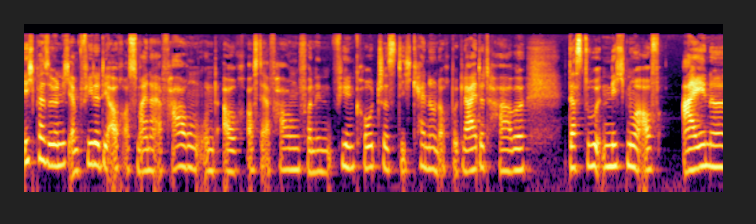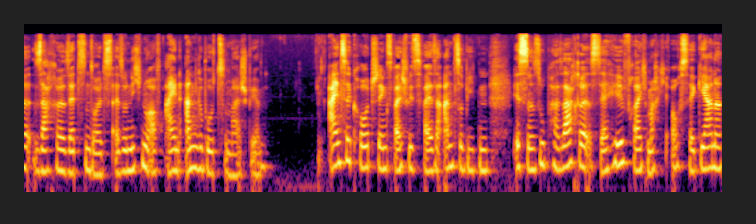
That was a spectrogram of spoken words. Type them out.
Ich persönlich empfehle dir auch aus meiner Erfahrung und auch aus der Erfahrung von den vielen Coaches, die ich kenne und auch begleitet habe, dass du nicht nur auf eine Sache setzen sollst, also nicht nur auf ein Angebot zum Beispiel. Einzelcoachings beispielsweise anzubieten, ist eine super Sache, ist sehr hilfreich, mache ich auch sehr gerne.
